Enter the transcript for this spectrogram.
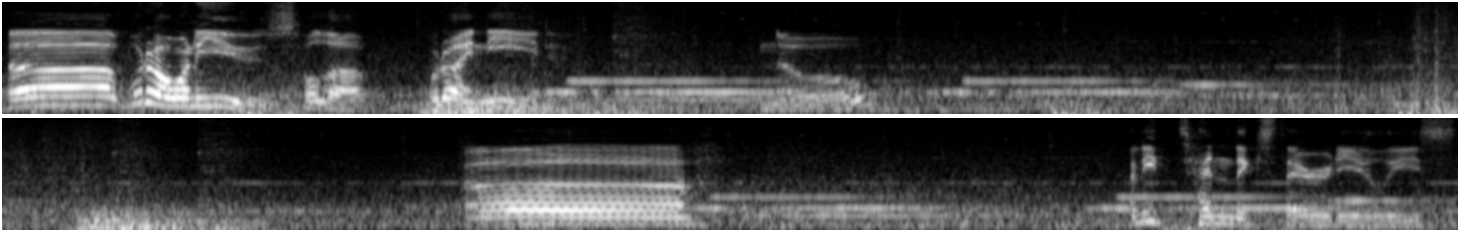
Uh, what do I want to use? Hold up. What do I need? No. Uh, I need 10 dexterity at least.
